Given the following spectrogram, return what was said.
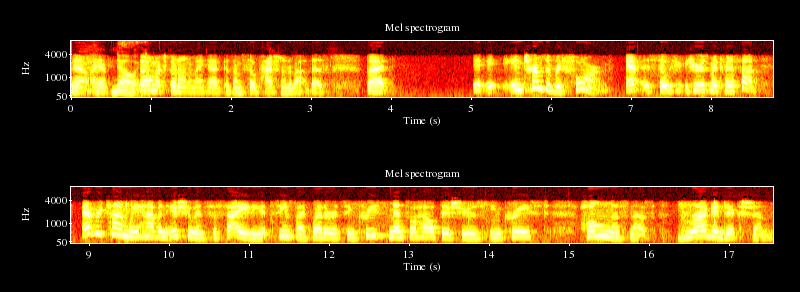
no, I have no, so it, much going on in my head because I'm so passionate about this. But in terms of reform, so here's my train of thought. Every time we have an issue in society, it seems like whether it's increased mental health issues, increased homelessness, drug addiction,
